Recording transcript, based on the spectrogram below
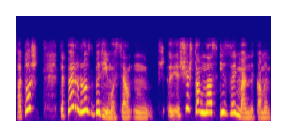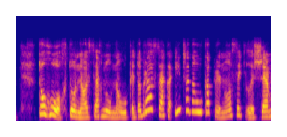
А тож, тепер розберімося, що ж там в нас із займенниками. Того, хто не осягнув науки добра, всяка інша наука приносить лише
